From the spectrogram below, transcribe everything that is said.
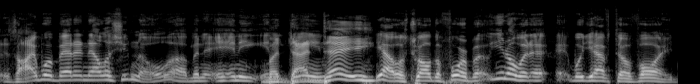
is Iowa better than LSU? No, uh, but any, any But that game- day- yeah, it was twelve to four. But you know what? Uh, what you have to avoid.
